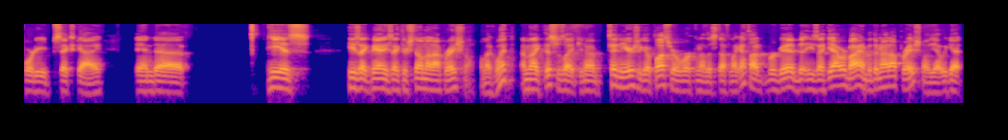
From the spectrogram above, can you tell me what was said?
46 guy, and uh, he is he's like man he's like they're still not operational. I'm like what? I'm like this was like you know 10 years ago plus we were working on this stuff. I'm like I thought we're good, but he's like yeah we're buying, but they're not operational yet. We got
